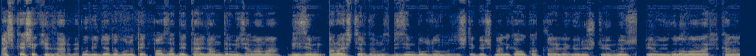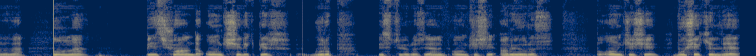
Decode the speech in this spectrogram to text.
başka şekillerde. Bu videoda bunu pek fazla detaylandırmayacağım ama bizim araştırdığımız, bizim bulduğumuz işte göçmenlik avukatlarıyla görüştüğümüz bir uygulama var Kanada'da. Bununla biz şu anda 10 kişilik bir grup istiyoruz. Yani 10 kişi arıyoruz. Bu 10 kişi bu şekilde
